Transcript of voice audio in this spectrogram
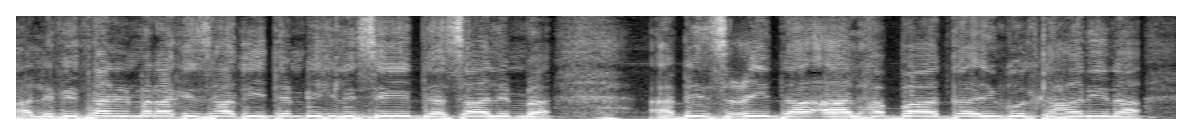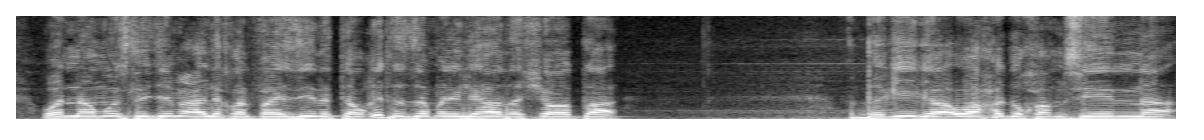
اللي في ثاني المراكز هذه تنبيه للسيد سالم بن سعيد الهباد نقول تهانينا والناموس لجميع الإخوة الفائزين التوقيت الزمني لهذا الشوط. دقيقة 51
